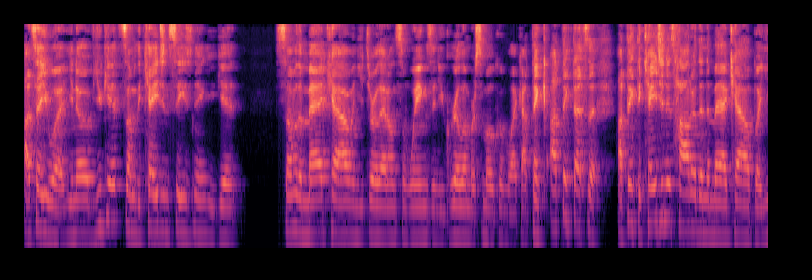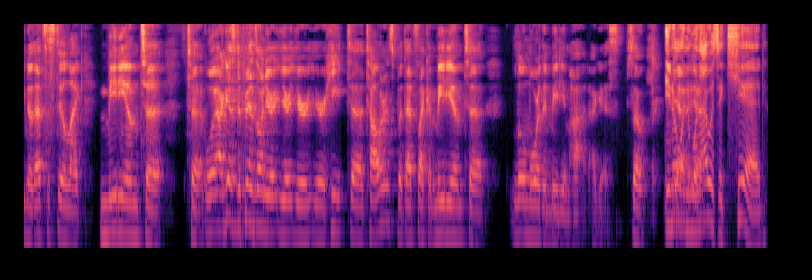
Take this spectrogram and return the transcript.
I'll tell you what. You know, if you get some of the Cajun seasoning, you get some of the Mad Cow, and you throw that on some wings, and you grill them or smoke them. Like I think, I think that's a. I think the Cajun is hotter than the Mad Cow, but you know, that's a still like medium to to. Well, I guess it depends on your your your your heat uh, tolerance, but that's like a medium to a little more than medium hot, I guess. So You know, yeah, when, when. I was a kid,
